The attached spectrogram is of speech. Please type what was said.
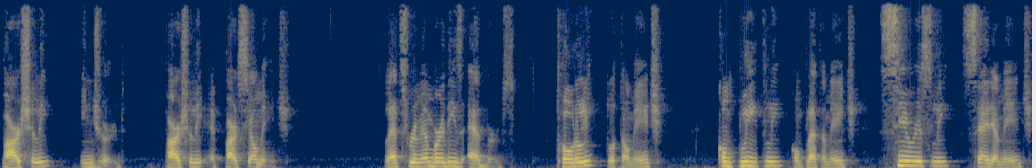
Partially injured. Partially é parcialmente. Let's remember these adverbs. Totally, totalmente. Completely, completamente. Seriously, seriamente.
